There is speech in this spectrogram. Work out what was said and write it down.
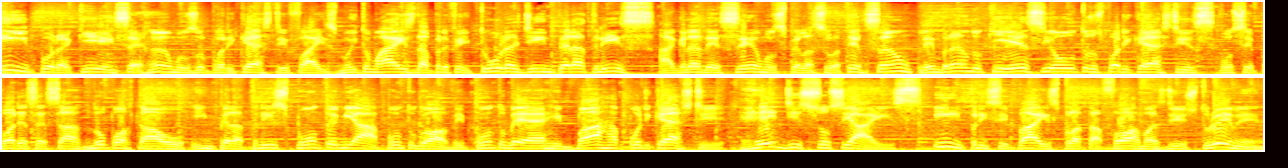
E por aqui encerramos o podcast Faz Muito Mais da Prefeitura de Imperatriz. Agradecemos pela sua atenção. Lembrando que esse e outros podcasts você pode acessar no portal imperatriz.ma.gov.br barra podcast, redes sociais e principais plataformas de streaming.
